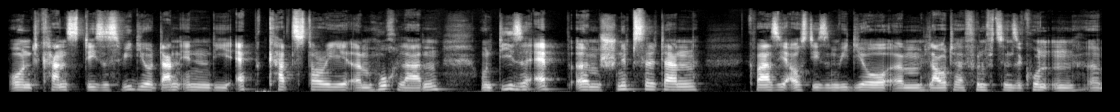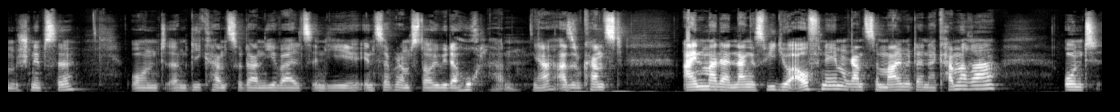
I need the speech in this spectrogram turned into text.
und kannst dieses Video dann in die App Cut Story ähm, hochladen. Und diese App ähm, schnipselt dann quasi aus diesem Video ähm, lauter 15 Sekunden ähm, Schnipsel und ähm, die kannst du dann jeweils in die Instagram Story wieder hochladen. Ja, also du kannst einmal ein langes Video aufnehmen, ganz normal mit deiner Kamera und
